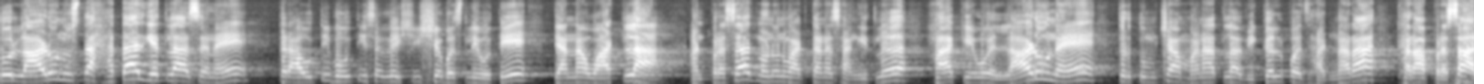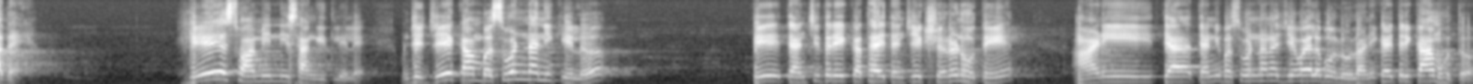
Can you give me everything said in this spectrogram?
तो लाडू नुसता हातात घेतला असं नाही तर अवतीभोवती सगळे शिष्य बसले होते. त्यांना वाटला आणि प्रसाद म्हणून वाटताना सांगितलं हा केवळ लाडू नाही तर तुमच्या मनातला विकल्प झाडणारा खरा प्रसाद आहे. हे स्वामींनी सांगितलेलं आहे. म्हणजे जे काम बसवण्णांनी केलं ते त्यांची तर एक कथा आहे त्यांचे एक शरण होते. आणि त्या त्यांनी बसवण्णांना जेवायला बोलवलं आणि काहीतरी काम होतं.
